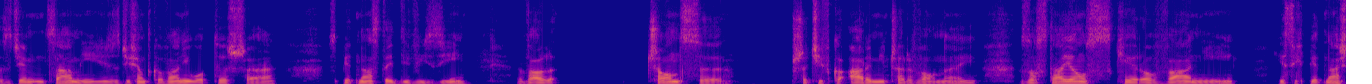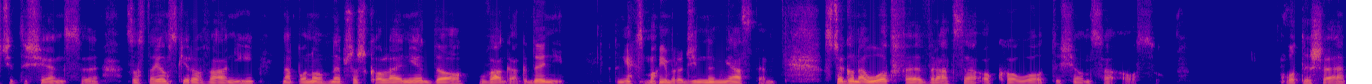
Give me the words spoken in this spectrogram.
z dzielnicami zdziesiątkowani Łotysze z 15 Dywizji, walczący przeciwko Armii Czerwonej, zostają skierowani, jest ich 15 tysięcy, zostają skierowani na ponowne przeszkolenie do, uwaga, Gdyni. Gdynia jest moim rodzinnym miastem, z czego na Łotwę wraca około tysiąca osób. Łotysze,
